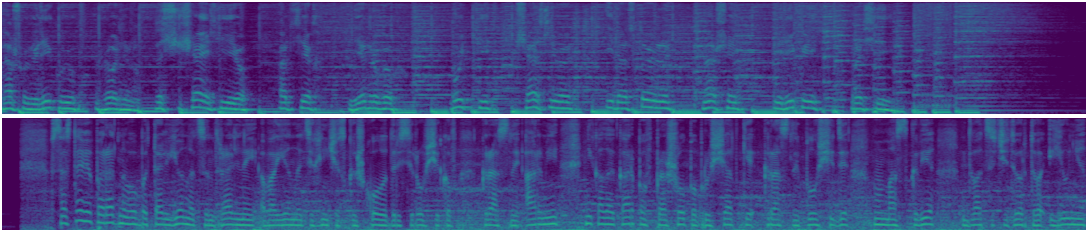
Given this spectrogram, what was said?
нашу великую Родину, защищайте ее от всех недругов, будьте счастливы и достойны нашей великой России. Составе парадного батальона Центральной военно-технической школы дрессировщиков Красной Армии Николай Карпов прошел по брусчатке Красной площади в Москве 24 июня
